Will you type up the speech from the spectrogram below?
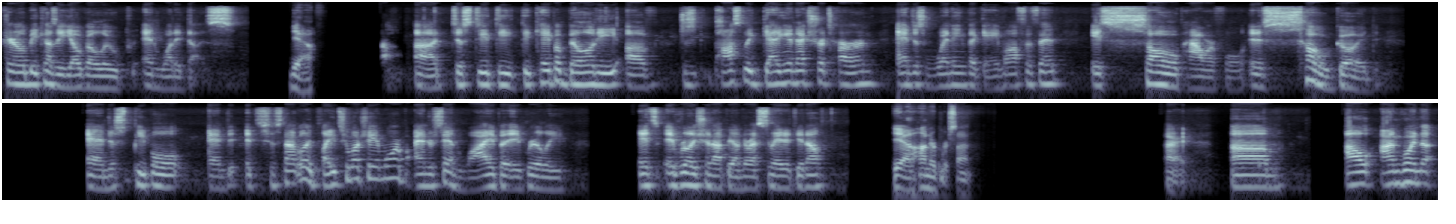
purely because of Yoga Loop and what it does Yeah. uh, just the, the the capability of just possibly getting an extra turn and just winning the game off of it is so powerful. It is so good, and just people and it's just not really played too much anymore. But I understand why, but it really it's it really should not be underestimated. You know. Yeah, hundred percent. All right. Um, I'll I'm going to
